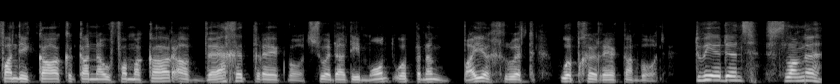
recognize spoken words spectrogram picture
van die kake kan nou van mekaar af weggetrek word sodat die mondopening baie groot oopgerek kan word. Tweedens, slange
